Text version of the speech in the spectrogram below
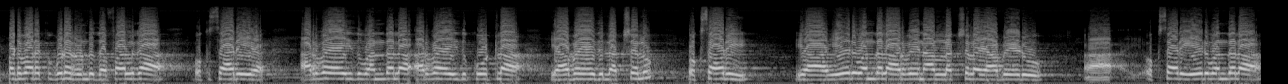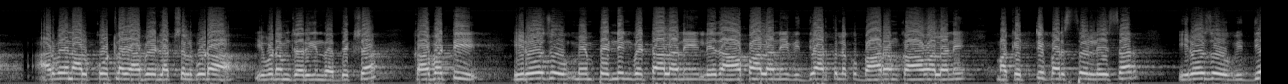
ఇప్పటి వరకు కూడా రెండు దఫాలుగా ఒకసారి అరవై ఐదు వందల అరవై ఐదు కోట్ల యాభై ఐదు లక్షలు ఒకసారి ఏడు వందల అరవై నాలుగు లక్షల యాభై ఏడు ఒకసారి ఏడు వందల అరవై నాలుగు కోట్ల యాభై ఏడు లక్షలు కూడా ఇవ్వడం జరిగింది అధ్యక్ష. కాబట్టి ఈరోజు మేము పెండింగ్ పెట్టాలని లేదా ఆపాలని విద్యార్థులకు భారం కావాలని మాకు ఎట్టి పరిస్థితులు లేదు సార్. ఈరోజు విద్య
